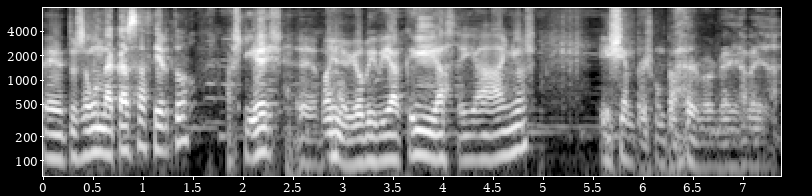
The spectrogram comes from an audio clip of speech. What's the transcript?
eh, tu segunda casa, ¿cierto? Así es. eh, bueno, yo viví aquí hace ya años y siempre es un placer volver, la verdad.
